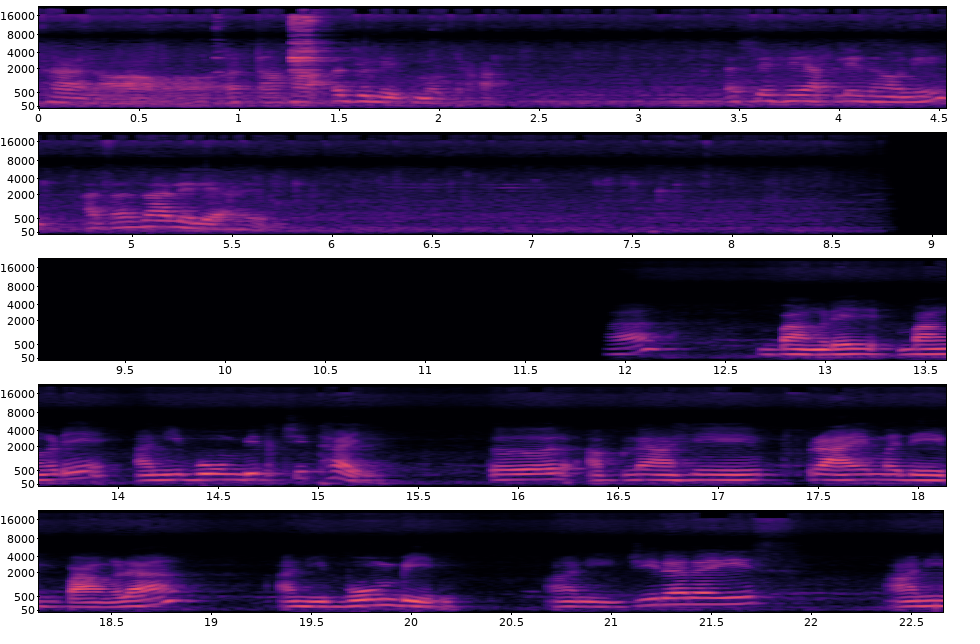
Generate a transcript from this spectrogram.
झाला आता हा अजून एक मोठा. असे हे आपले घावणे आता झालेले आहेत. हा बांगडे बांगडे आणि बोंबीलची थाळी. तर आपलं आहे फ्रायमध्ये बांगडा आणि बोंबील आणि जिरा राईस आणि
